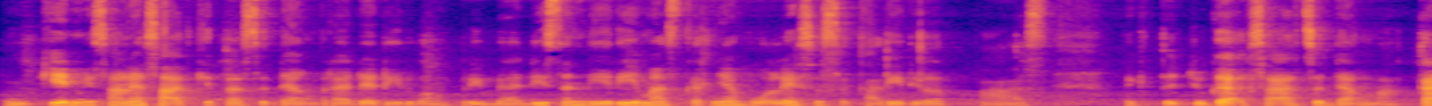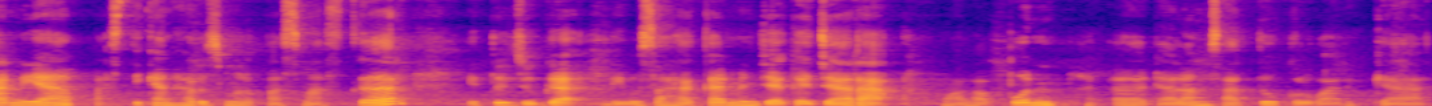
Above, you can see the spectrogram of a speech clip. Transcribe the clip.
Mungkin misalnya saat kita sedang berada di ruang pribadi sendiri, maskernya boleh sesekali dilepas. Begitu juga saat sedang makan ya, pastikan harus melepas masker. Itu juga diusahakan menjaga jarak walaupun uh, dalam satu keluarga.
